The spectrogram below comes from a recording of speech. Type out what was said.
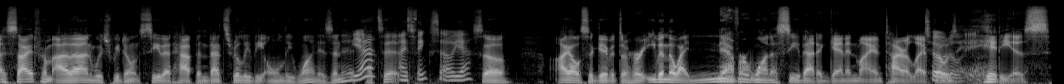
aside from adán which we don't see that happen that's really the only one isn't it yeah, that's it I think so. Yeah, So I also gave it to her, even though I never want to see that again in my entire life. Totally. That was hideous.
